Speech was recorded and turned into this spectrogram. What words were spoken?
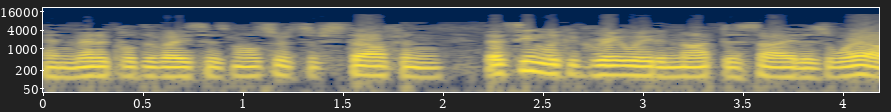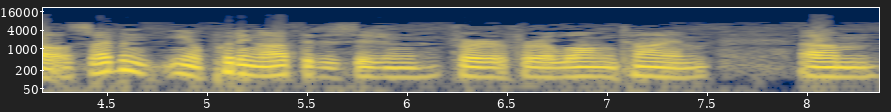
and medical devices and all sorts of stuff, and that seemed like a great way to not decide as well. So I've been, you know, putting off the decision for for a long time, um,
